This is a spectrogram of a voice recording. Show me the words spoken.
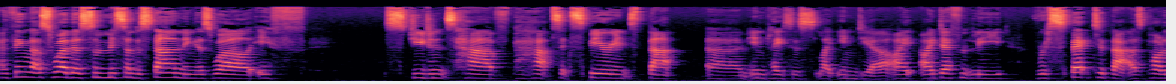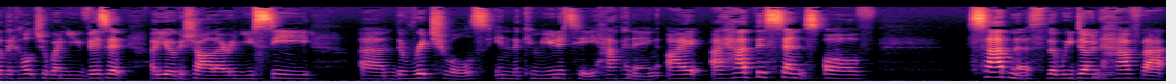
I think that's where there's some misunderstanding as well. If students have perhaps experienced that um, in places like India, I, I definitely respected that as part of the culture when you visit a yogashala and you see um, the rituals in the community happening. I, I had this sense of sadness that we don't have that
